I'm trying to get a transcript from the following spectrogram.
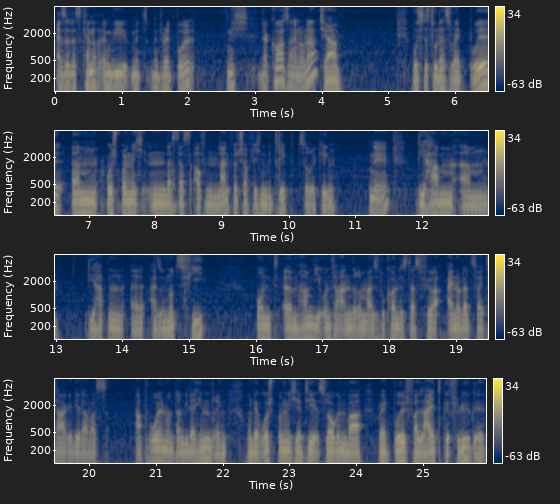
Also das kann doch irgendwie mit, mit Red Bull nicht d'accord sein, oder? Tja. Wusstest du, dass Red Bull ähm, ursprünglich, dass das auf einen landwirtschaftlichen Betrieb zurückging? Nee. Die haben ähm, die hatten äh, also Nutzvieh und ähm, haben die unter anderem, also du konntest das für ein oder zwei Tage dir da was abholen und dann wieder hinbringen. Und der ursprüngliche Slogan war Red Bull verleiht Geflügel.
